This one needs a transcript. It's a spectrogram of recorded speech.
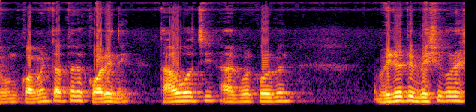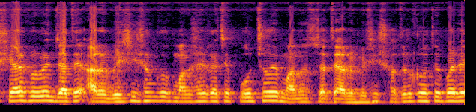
এবং কমেন্ট তো আপনারা করেনি তাও বলছি আরেকবার করবেন। ভিডিওটি বেশি করে শেয়ার করবেন যাতে আরও বেশি সংখ্যক মানুষের কাছে পৌঁছয়, মানুষ যাতে আরও বেশি সতর্ক হতে পারে।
